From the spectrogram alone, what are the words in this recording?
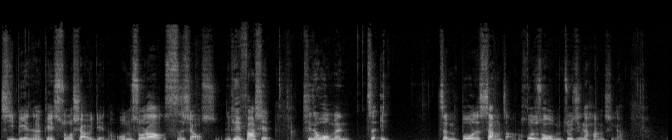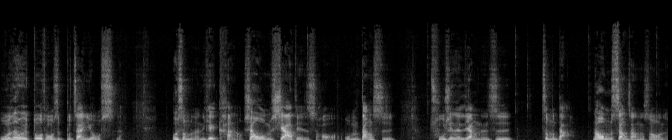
级别呢给缩小一点呢，我们缩到四小时，你可以发现，其实我们这一整波的上涨，或者说我们最近的行情啊，我认为多头是不占优势的。为什么呢？你可以看哦，像我们下跌的时候，我们当时出现的量能是这么大，那我们上涨的时候呢，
